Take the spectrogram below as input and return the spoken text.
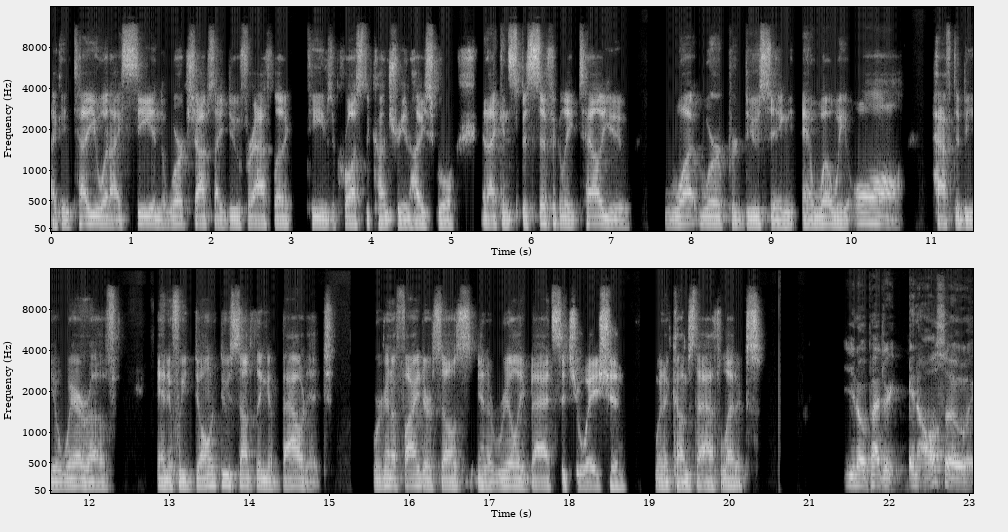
I can tell you what I see in the workshops I do for athletic teams across the country in high school, and I can specifically tell you what we're producing and what we all have to be aware of. And if we don't do something about it, we're going to find ourselves in a really bad situation when it comes to athletics. You know, Patrick, and also,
